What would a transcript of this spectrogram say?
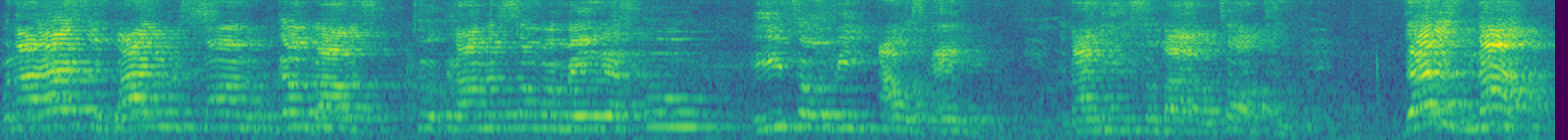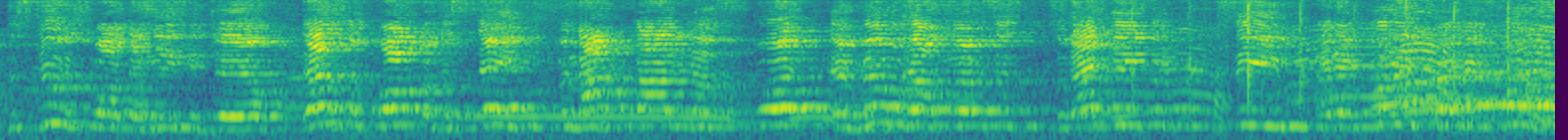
When I asked him why he responded with gun violence to a comment someone made at school, he told me I was angry and I needed somebody to talk to. That is not the student's fault that he's in jail. That is the fault of the state for not providing them support and mental health services so that kid can receive at a fully funded school.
